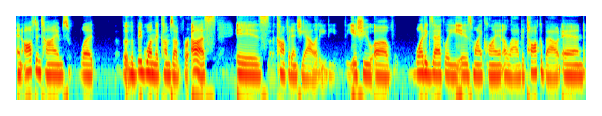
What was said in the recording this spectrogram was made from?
And oftentimes, what the, the big one that comes up for us is confidentiality, the, the issue of what exactly is my client allowed to talk about. And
